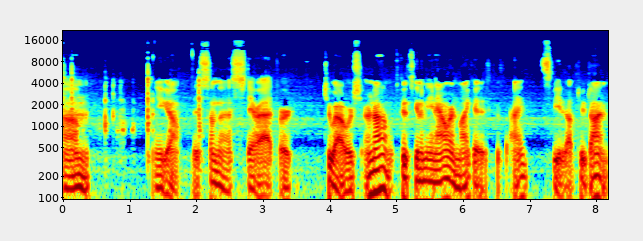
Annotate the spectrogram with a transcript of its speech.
um, there you go. There's something to stare at for two hours, or not? It's gonna be an hour in my case because I speed it up two times.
